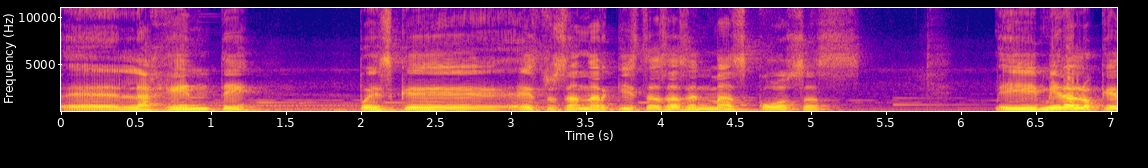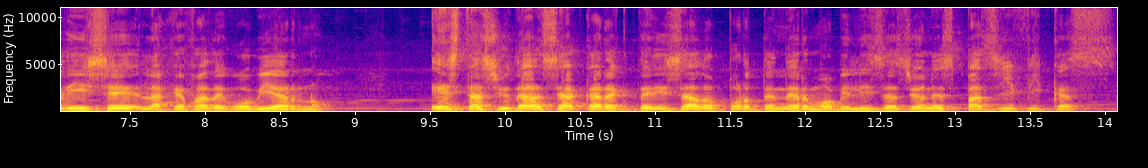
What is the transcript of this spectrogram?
eh, la gente, pues que estos anarquistas hacen más cosas. Y mira lo que dice la jefa de gobierno. Esta ciudad se ha caracterizado por tener movilizaciones pacíficas.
